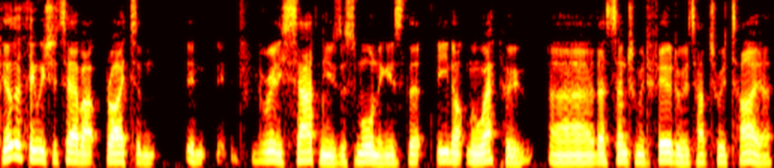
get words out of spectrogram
the other thing we should say about Brighton, in really sad news this morning, is that Enoch Mwepu, uh, their central midfielder, has had to retire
